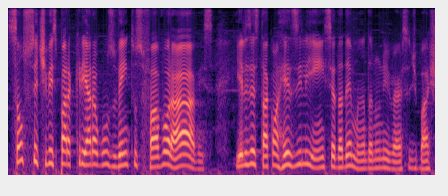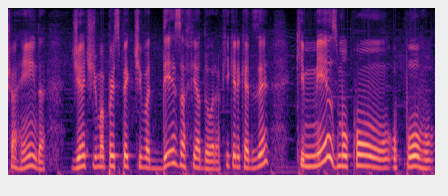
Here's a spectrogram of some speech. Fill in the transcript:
são suscetíveis para criar alguns ventos favoráveis, e eles destacam a resiliência da demanda no universo de baixa renda, diante de uma perspectiva desafiadora. O que, que ele quer dizer? Que mesmo com o povo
